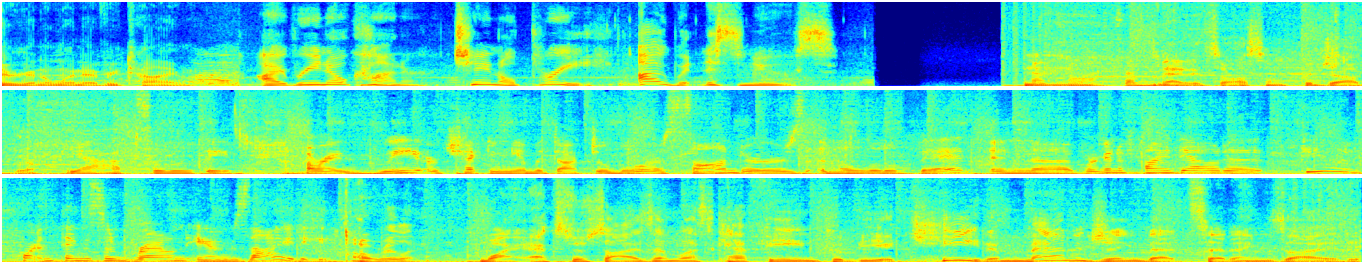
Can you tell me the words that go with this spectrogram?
you're going to win every time. Irene O'Connor, Channel 3, Eyewitness News. That's awesome. That is awesome. Good job there. Yeah, absolutely. All right, we are checking in with Dr. Laura Saunders in a little bit, and uh, we're going to find out a few important things around anxiety. Oh, really? Why exercise and less caffeine could be a key to managing that said anxiety.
